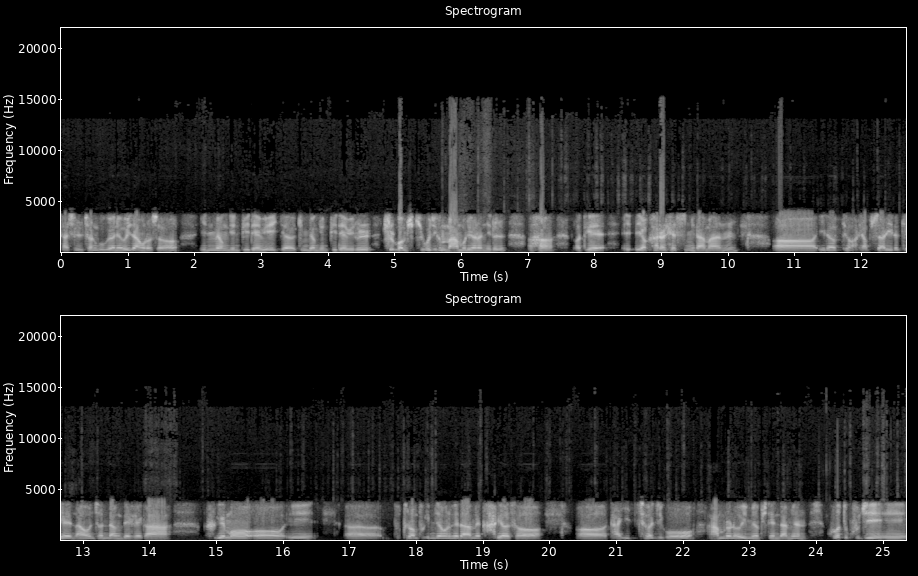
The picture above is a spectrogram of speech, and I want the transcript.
사실 전국위원회 의장으로서 인명진 비대위, 저, 김병준 비대위를 출범시키고 지금 마무리하는 일을, 어, 어떻게 역할을 했습니다만, 어, 이렇게 어렵사리 이렇게 나온 전당대회가 크게 뭐, 어, 이, 어, 트럼프 김정은 회담에 가려서 어, 다 잊혀지고 아무런 의미 없이 된다면 그것도 굳이 이,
